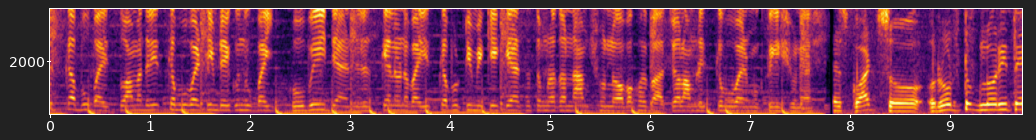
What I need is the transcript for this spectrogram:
ইসকাবু ভাই। সো আমাদের ইসকাবু ভাই টিমটাই কিন্তু ভাই খুবই ডেঞ্জারাস কেন না ভাই ইসকাবু টিমে কে কে আছে তোমরা তো নাম শুনলে অবাক হইবা। চলো আমরা ইসকাবু ভাইয়ের মুখ থেকে শুনে আসি। স্কোয়াড সো রোড টু গ্লোরিতে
